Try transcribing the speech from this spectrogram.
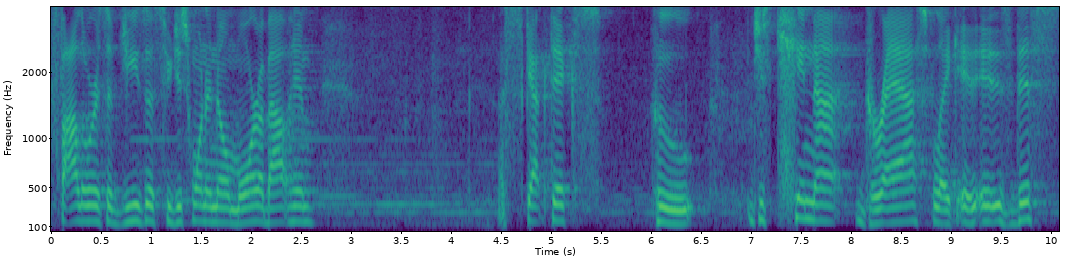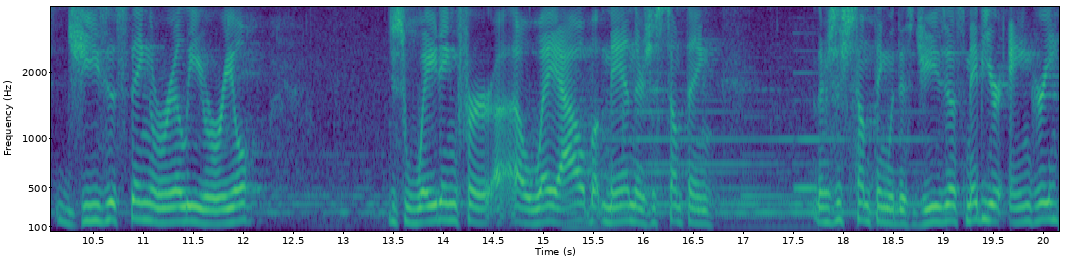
followers of Jesus who just want to know more about him, uh, skeptics who just cannot grasp like, is this Jesus thing really real? just waiting for a, way out, but man, there's just something, there's just something with this Jesus. Maybe you're angry.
